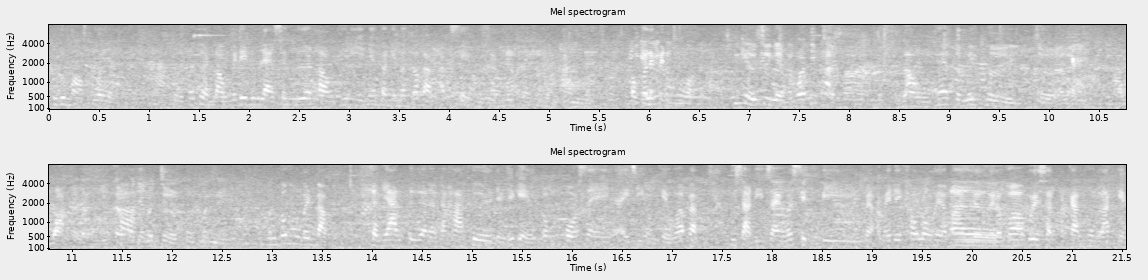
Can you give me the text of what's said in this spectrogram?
คือคุณหมอกลัวอย่างนี้นค่ะคือถ้าเกิดเราไม่ได้ดูแลเส้นเลือดเราที่ดีเนี่ยตอนนี้มันก็แบบอักเสบขึ้นเรื่อยๆ เราก็เลยเป็นห่วง พี่เกรู้สึกไงเพราะว่าที่ผ่านมา เราแทบจะไม่เคยเจออะไรภาวะขนาดนี้แต่พอเดี๋ยวมันเจอปุ๊บมันมันก็คงเป็นแบบสัญญาณเตือนอะนะคะ คืออย่างที่เก๋ลงโพสต์ในไอจีของเก๋ว่าแบบอุตส่าห์ดีใจว่า 10 ปี แบบไม่ได้เข้าโรงพยาบาลเลย แล้วก็บริษัทประกันคงรักเก๋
